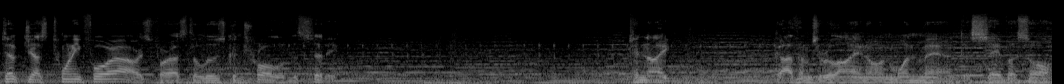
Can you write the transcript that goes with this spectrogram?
It took just 24 hours for us to lose control of the city. Tonight, Gotham's relying on one man to save us all.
